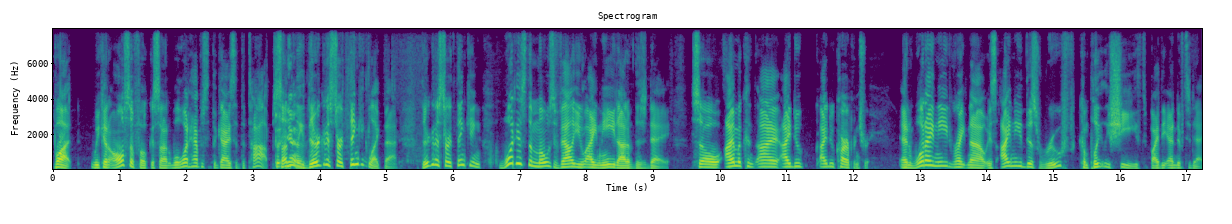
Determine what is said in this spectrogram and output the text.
But we can also focus on well what happens to the guys at the top But, suddenly yeah. they're going to start thinking like that they're going to start thinking what is the most value i need out of this day so i'm a I, I do i do carpentry and what i need right now is i need this roof completely sheathed by the end of today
